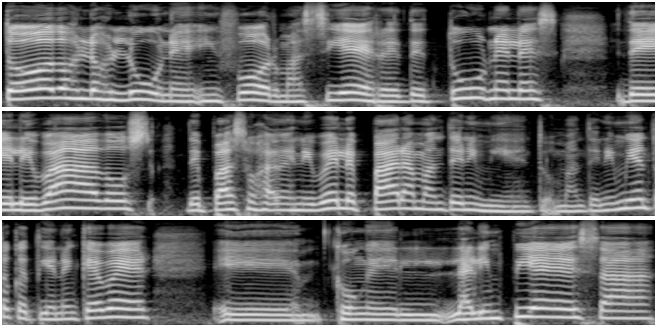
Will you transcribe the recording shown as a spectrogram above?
todos los lunes informa cierres de túneles, de elevados, de pasos a desniveles para mantenimiento. Mantenimiento que tienen que ver eh, con la limpieza,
